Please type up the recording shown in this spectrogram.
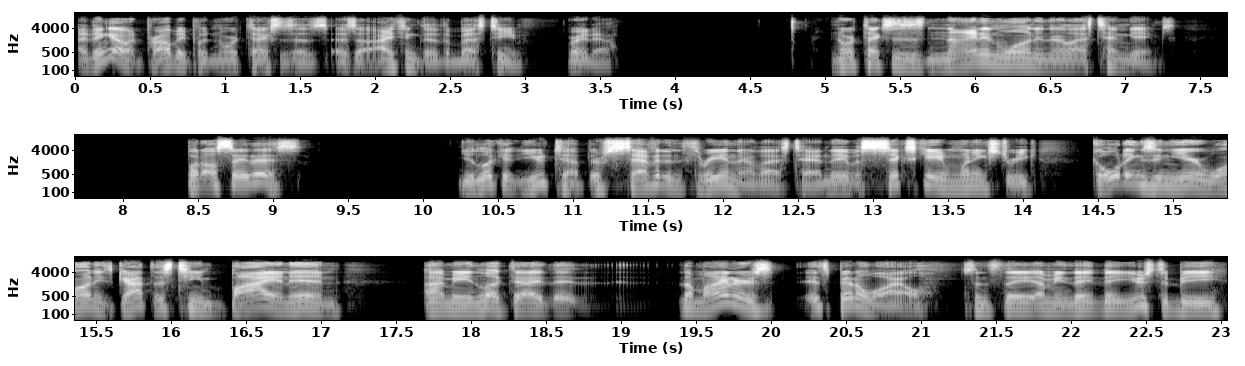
I think I would probably put North Texas as as a, I think they're the best team right now. North Texas is nine and one in their last ten games, but I'll say this: you look at UTEP; they're seven and three in their last ten. They have a six game winning streak. Golding's in year one. He's got this team buying in. I mean, look, the, the, the Miners. It's been a while since they. I mean, they they used to be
